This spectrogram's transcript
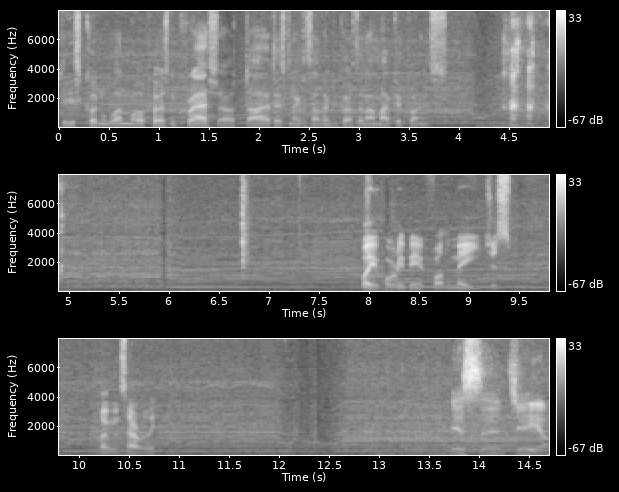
Please, couldn't one more person crash or die or disconnect or something because then I might get points. Well, you'll probably be in front of me just momentarily. Is uh, Jay on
